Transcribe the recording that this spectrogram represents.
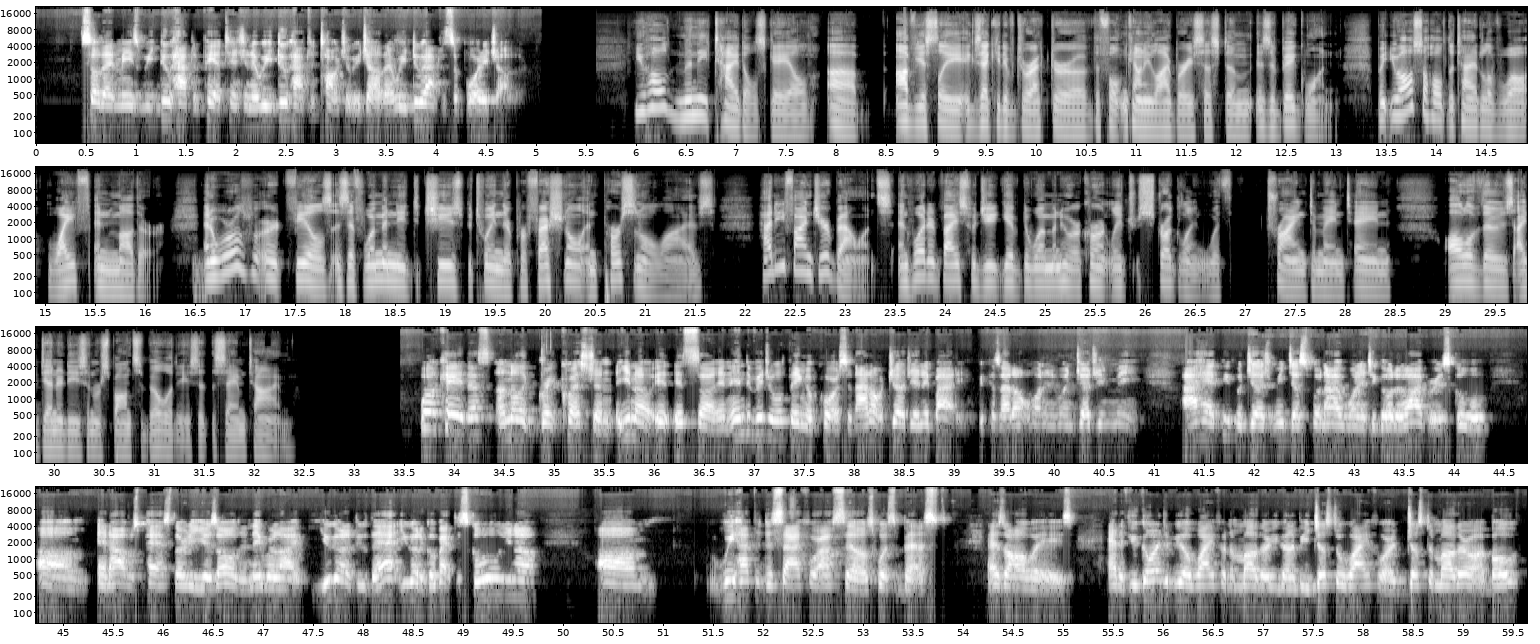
So that means we do have to pay attention and we do have to talk to each other and we do have to support each other. You hold many titles, Gail. Uh, obviously, executive director of the Fulton County Library System is a big one, but you also hold the title of wife and mother. In a world where it feels as if women need to choose between their professional and personal lives, How do you find your balance? And what advice would you give to women who are currently tr- struggling with trying to maintain all of those identities and responsibilities at the same time? Well, okay, that's another great question. You know, it, it's uh, an individual thing, of course, and I don't judge anybody because I don't want anyone judging me. I had people judge me just when I wanted to go to library school, um, and I was past 30 years old, and they were like, You're going to do that? You're going to go back to school? You know, um, we have to decide for ourselves what's best, as always. And if you're going to be a wife and a mother, you're going to be just a wife or just a mother or both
